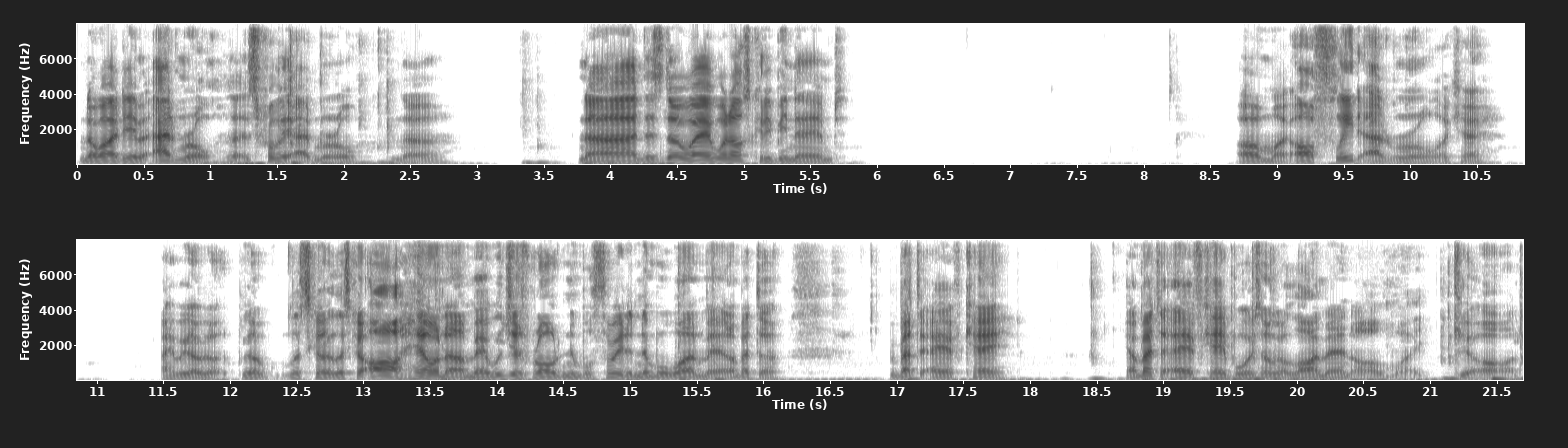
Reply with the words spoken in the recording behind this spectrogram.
No idea. Admiral. It's probably Admiral. Nah. Nah, there's no way. What else could he be named? Oh my. Oh, Fleet Admiral. Okay. Right, here we go. we go. Let's go. Let's go. Oh hell no, nah, man. We just rolled nimble three to nimble one, man. I'm about to. We're about to AFK. Yeah, I'm about to AFK, boys. I'm gonna lie, man. Oh my god.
